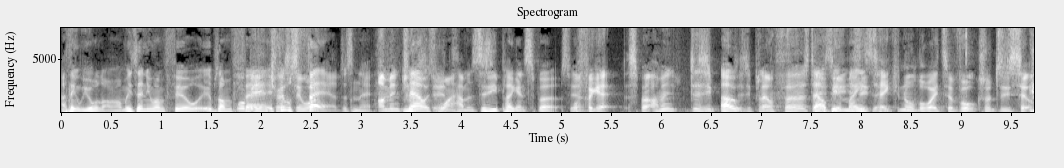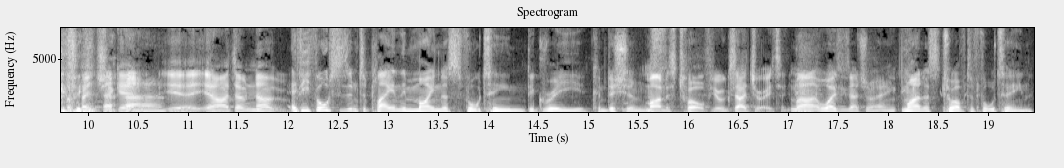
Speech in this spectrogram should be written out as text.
I think we all are. Aren't we? Does anyone feel it was unfair? it feels fair, what- doesn't it? I'm interested. Now it's what happens. Does he play against Spurs? Yeah. Well, forget. Spurs. I mean, does he? Oh. does he play on Thursday? Is he, be Is amazing. he taken all the way to Vorskla? Does he sit on the bench again? Yeah, know, I don't know. if he forces him to play in the minus 14 degree conditions, Minus twelve. You're exaggerating. Well, always exaggerating. Minus 12 to 14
